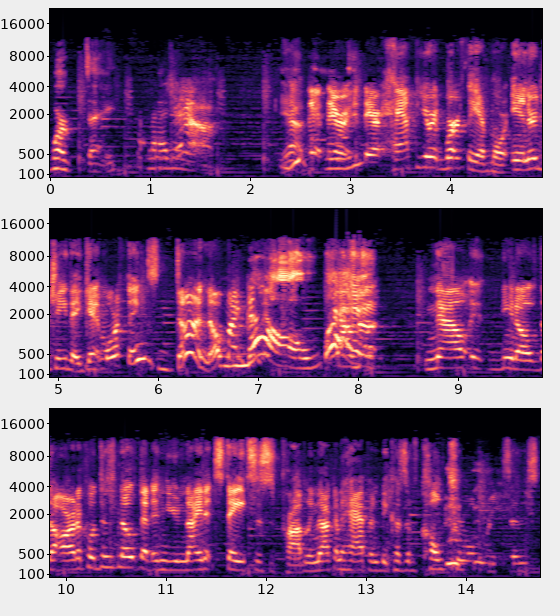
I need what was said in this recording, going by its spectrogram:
workday. Imagine Yeah. Yeah, they're, they're they're happier at work. They have more energy. They get more things done. Oh my goodness! No way! Now, the- now, you know, the article does note that in the United States, this is probably not going to happen because of cultural reasons.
